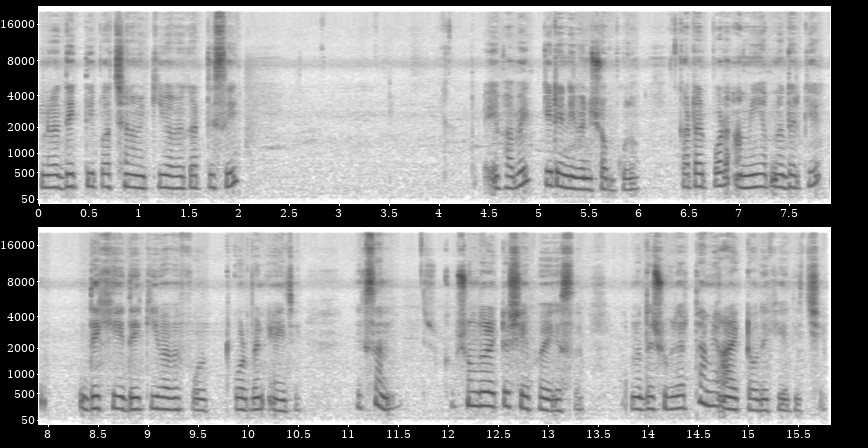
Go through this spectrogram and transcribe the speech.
আপনারা দেখতেই পাচ্ছেন আমি কীভাবে কাটতেছি। এভাবে কেটে নেবেন সবগুলো। কাটার পর আমি আপনাদেরকে দেখিয়ে দিই কীভাবে ফোল্ড করবেন, এই যে। দেখছেন? খুব সুন্দর একটা শেপ হয়ে গেছে। আপনাদের সুবিধার্থে আমি আরেকটাও দেখিয়ে দিচ্ছি।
